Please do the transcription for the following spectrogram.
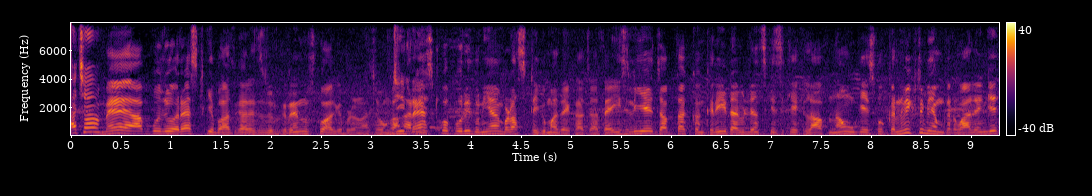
अच्छा मैं आपको जो अरेस्ट की बात कर रहे थे जुल्करैन उसको आगे बढ़ाना चाहूँगा। अरेस्ट को पूरी दुनिया में बड़ा स्टिग्मा देखा जाता है इसलिए जब तक कंक्रीट एविडेंस किसी के खिलाफ ना हो कि इसको कन्विक्ट भी हम करवा लेंगे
